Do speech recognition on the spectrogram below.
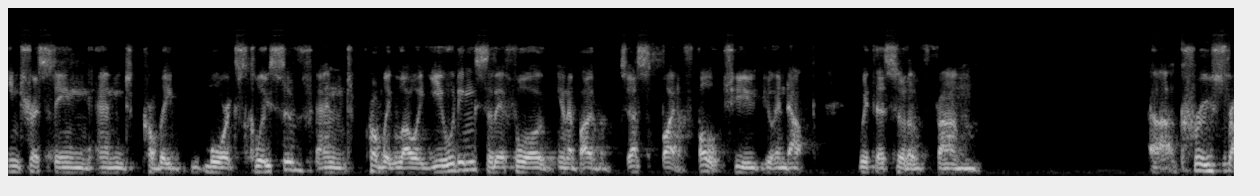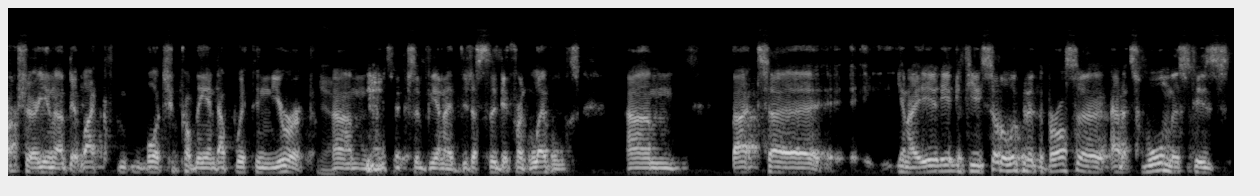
interesting and probably more exclusive and probably lower yielding. So therefore you know by just by default you you end up with a sort of um, uh, cru structure, you know, a bit like what you probably end up with in Europe Yeah. um, in terms of, you know, just the different levels. Um, but, uh, you know, if you sort of look at it, the Barossa at its warmest is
